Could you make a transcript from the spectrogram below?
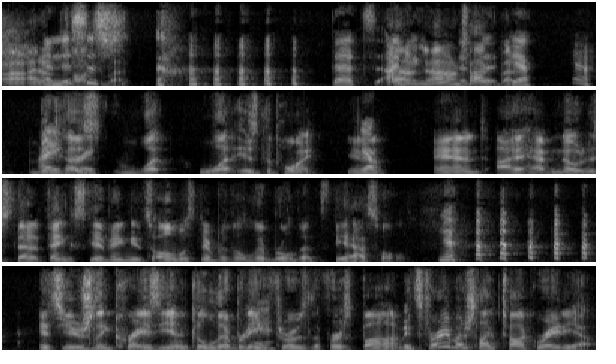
I don't and this talk is about it. that's I, I don't- think I don't talk it. about it. yeah, Yeah, because what what is the point? You Yep. know. And I have noticed that at Thanksgiving, it's almost never the liberal that's the asshole. it's usually crazy Uncle Liberty Yeah. who throws the first bomb. It's very much like talk radio.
